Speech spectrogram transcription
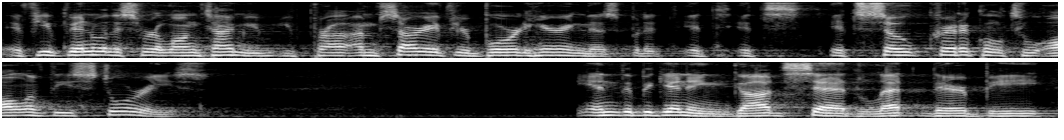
if you've been with us for a long time, you, you pro- I'm sorry if you're bored hearing this, but it, it, it's, it's so critical to all of these stories. In the beginning, God said, Let there be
